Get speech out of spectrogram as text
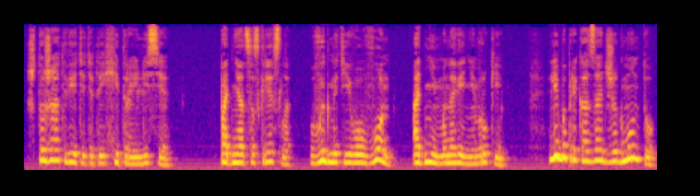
Что же ответить этой хитрой лисе? Подняться с кресла, выгнать его вон одним мановением руки, либо приказать Жегмонту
